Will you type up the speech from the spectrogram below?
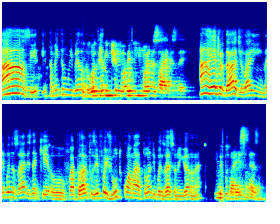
Ah, sim. E também tem um Ibero. No 22 em Buenos Aires, daí. Ah, é verdade, lá em, lá em Buenos Aires, né? Que o, a prova, inclusive, foi junto com a maratona de Buenos Aires, se eu não me engano, né? Isso, é isso mesmo.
